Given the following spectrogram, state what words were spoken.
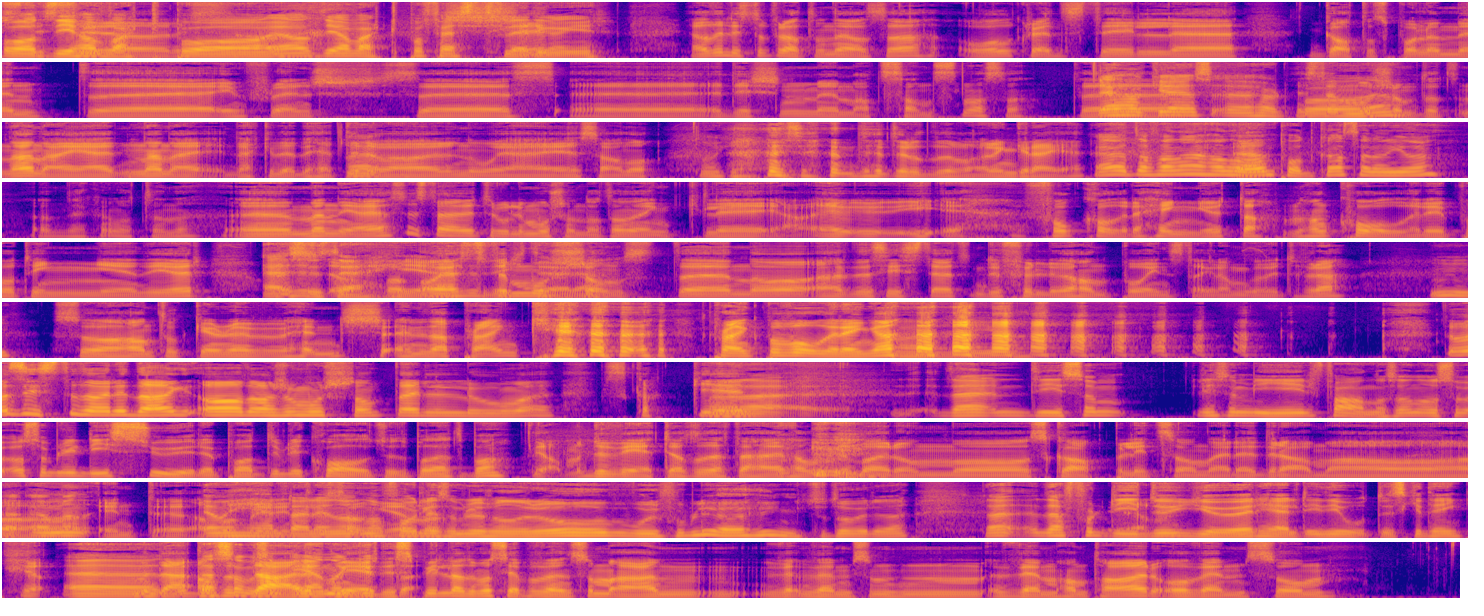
Og at de har vært på, ja, de har vært på fest flere Shit. ganger. Jeg hadde lyst til å prate om det også. All creds til uh, Gatos Parlament uh, Influence uh, Edition med Mats Hansen, altså. Det, Jeg har ikke eh, hørt på det det. at nei nei, jeg, nei, nei, det er ikke det det heter. Nei. Det var noe jeg sa nå. Okay. du trodde det var en greie. Jeg vet da faen. Han har Ja. en podkast, er han ikke det? Ja, Det kan godt hende. Uh, men jeg, jeg syns det er utrolig morsomt at han egentlig ja, jeg, jeg, Folk kaller det henge ut, da. Men han caller på ting de gjør. Og Jeg syns det er og, og, helt og jeg syns det riktig morsomste nå er det siste vet, Du følger jo han på Instagram, går ut ifra. Mm. Så han tok en revenge Eller det er prank. prank på Vålerenga. Det var siste det var i dag. Å, det var så morsomt. Jeg lo meg skakk i hjel. de som liksom gir faen og sånn, og så, og så blir de sure på at de blir callet ut på det etterpå. Ja, men du vet jo at dette her handler bare om å skape litt sånn der drama og Ja, ja, men- Ja, men helt ærlig, når, når folk liksom blir sånn Å, hvorfor blir jeg hengt ut over det? Det er, det er fordi Ja. du gjør helt idiotiske ting. Ja, Eh, Men det er, altså, det er et en av gutta- mediespill. Da. Du må se på hvem som er Hvem, som, hvem han tar, og hvem som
